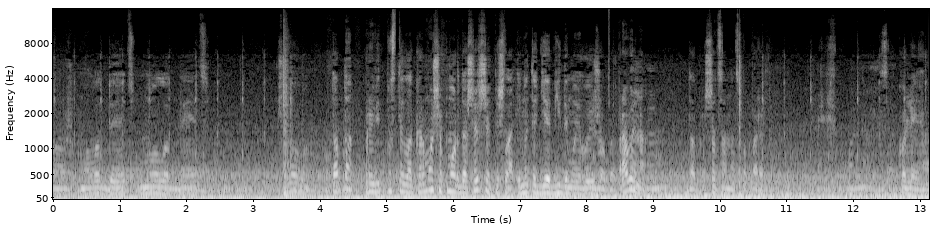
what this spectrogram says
аж. Молодець, молодець. Чудово. Тобто привідпустила кермо, щоб морда ширше пішла, і ми тоді об'їдемо його і жопою, правильно? Добре, що це в нас попереду? За колега.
